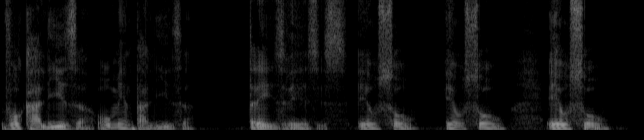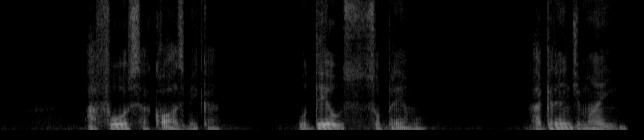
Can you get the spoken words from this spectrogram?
vocaliza ou mentaliza três vezes eu sou, eu sou, eu sou, a força cósmica, o Deus Supremo, a grande mãe,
